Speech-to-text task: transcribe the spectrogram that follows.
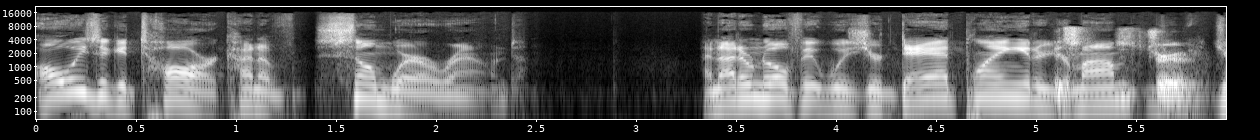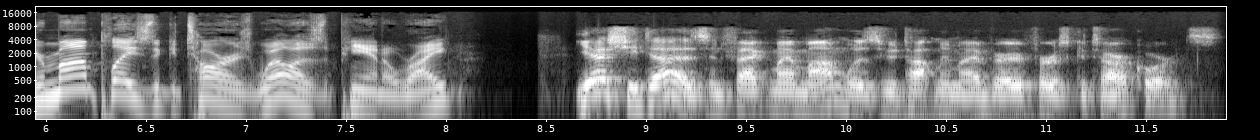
always a guitar kind of somewhere around. And I don't know if it was your dad playing it or your It's mom. true. Your mom plays the guitar as well as the piano, right? Yeah, she does. In fact, my mom was who taught me my very first guitar chords.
